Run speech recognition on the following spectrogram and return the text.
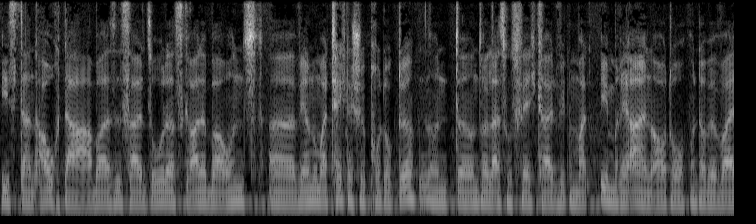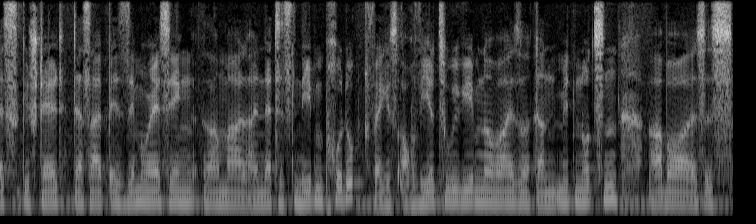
ist dann auch da. Aber es ist halt so, dass gerade bei uns, äh, wir haben nun mal technische Produkte und äh, unsere Leistungsfähigkeit wird nun mal im realen Auto unter Beweis gestellt. Deshalb ist Simracing, sagen wir mal, ein nettes Nebenprodukt, welches auch wir zugegebenerweise dann mitnutzen. Aber es ist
